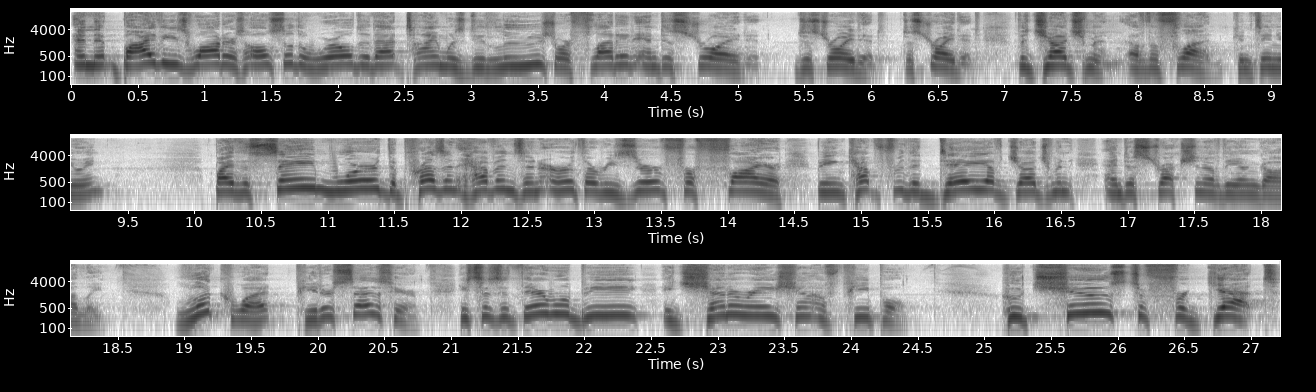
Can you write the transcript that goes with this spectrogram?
And that by these waters also the world at that time was deluged or flooded and destroyed it, destroyed it, destroyed it. The judgment of the flood, continuing. By the same word, the present heavens and earth are reserved for fire, being kept for the day of judgment and destruction of the ungodly. Look what Peter says here. He says that there will be a generation of people who choose to forget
